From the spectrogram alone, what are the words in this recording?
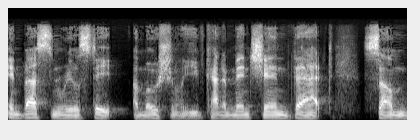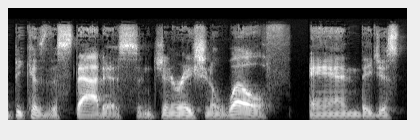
invest in real estate emotionally? You've kind of mentioned that some because of the status and generational wealth, and they just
